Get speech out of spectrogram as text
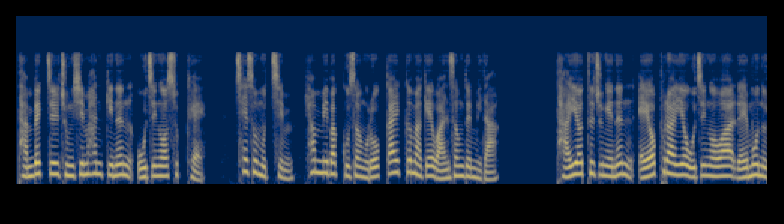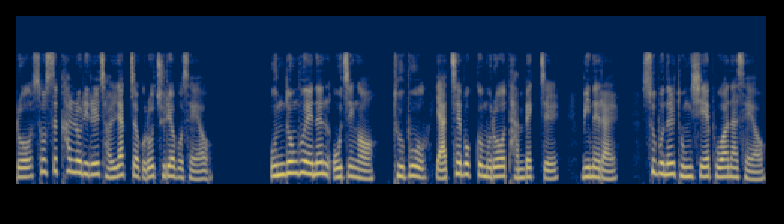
단백질 중심 한 끼는 오징어 숙회, 채소 무침, 현미밥 구성으로 깔끔하게 완성됩니다. 다이어트 중에는 에어프라이어 오징어와 레몬으로 소스 칼로리를 전략적으로 줄여보세요. 운동 후에는 오징어, 두부, 야채 볶음으로 단백질, 미네랄, 수분을 동시에 보완하세요.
